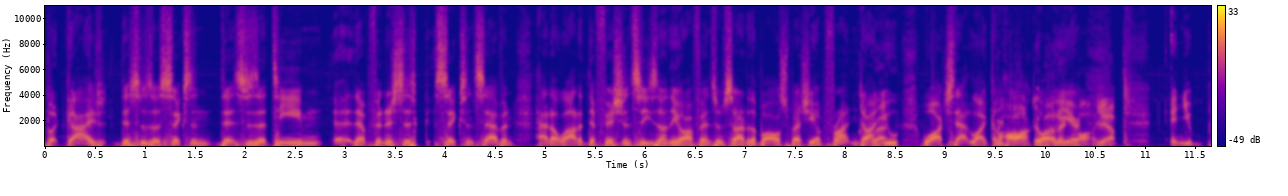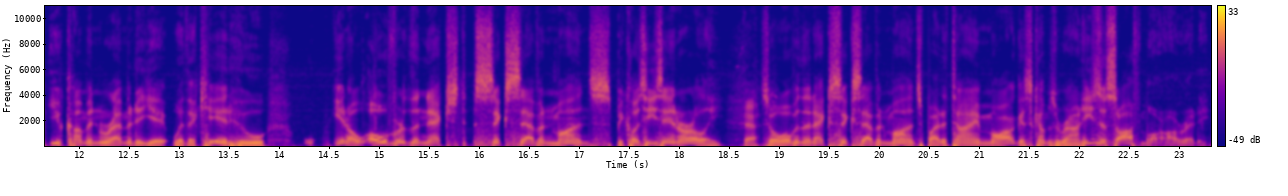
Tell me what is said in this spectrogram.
But guys, this is a six and this is a team uh, that finished six, six and seven. Had a lot of deficiencies on the offensive side of the ball, especially up front. And Don, you watched that like a We hawk all year. Yep. And you you come and remedy it with a kid who, you know, over the next six seven months because he's in early. Yeah. So over the next six seven months, by the time August comes around, he's a sophomore already.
